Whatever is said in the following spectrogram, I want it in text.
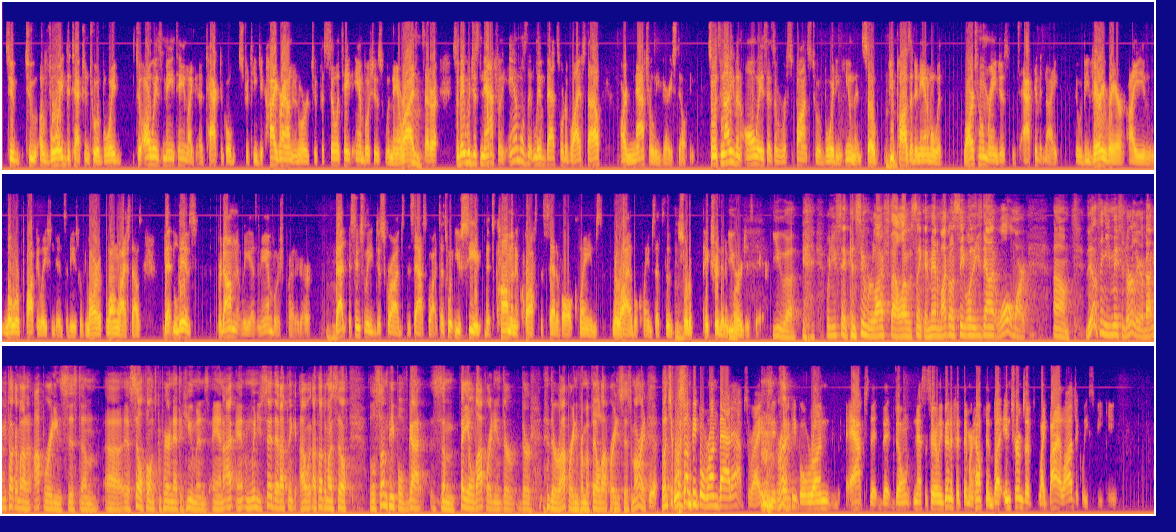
to to avoid detection, to avoid to always maintain like a tactical strategic high ground in order to facilitate ambushes when they arise, mm. etc. So they would just naturally animals that live that sort of lifestyle are naturally very stealthy. So it's not even always as a response to avoiding humans. So if you mm-hmm. posit an animal with large home ranges, it's active at night, it would be very rare, i.e., in lower population densities with long lifestyles, that lives predominantly as an ambush predator. Mm-hmm. That essentially describes the Sasquatch. That's what you see that's common across the set of all claims, reliable claims. That's the, mm-hmm. sort of picture that emerges you, there. You, uh, when you said consumer lifestyle, I was thinking, man, am I going to see one of these down at Walmart? Um, the other thing you mentioned earlier about you talk about an operating system, uh, cell phones, comparing that to humans, and I and when you said that, I think I, I thought to myself, well, some people have got some failed operating. They're they're they're operating from a failed operating system. All right, bunch of well, questions. some people run bad apps, right? I mean, right. Some people run apps that that don't necessarily benefit them or help them. But in terms of like biologically speaking,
